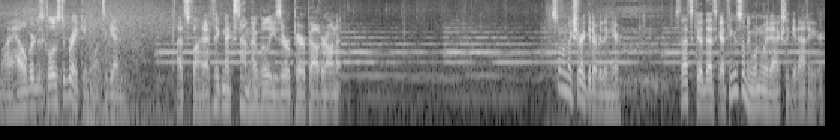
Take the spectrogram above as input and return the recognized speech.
My halberd is close to breaking once again. That's fine. I think next time I will use a repair powder on it. Just want to make sure I get everything here. So that's good, that's good. I think there's only one way to actually get out of here.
